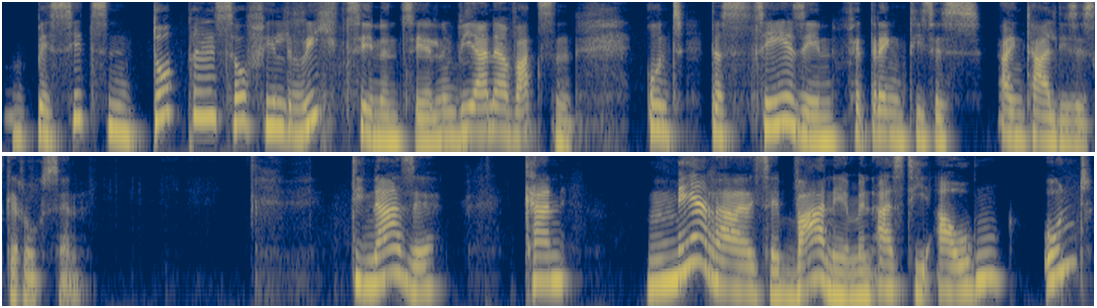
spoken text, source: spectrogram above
besitzen doppelt so viel Riechsinnenzellen wie ein Erwachsener. Und das Sehsinn verdrängt dieses, ein Teil dieses Geruchssinn. Die Nase kann mehr Reise wahrnehmen als die Augen und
